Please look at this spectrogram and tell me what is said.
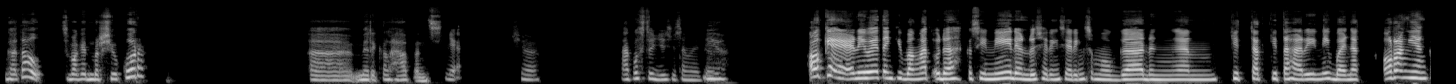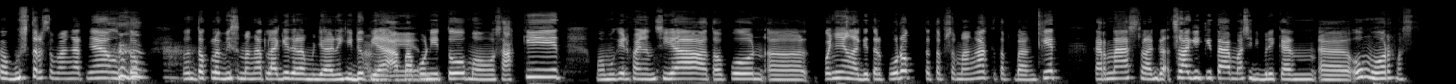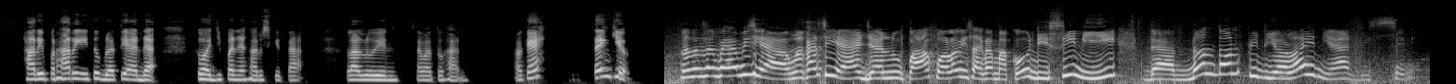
nggak tahu semakin bersyukur uh, miracle happens Sure. Aku setuju sih sama itu. Iya. Oke, anyway, thank you banget udah ke sini dan udah sharing-sharing. Semoga dengan chit-chat kita hari ini banyak orang yang ke booster semangatnya untuk untuk lebih semangat lagi dalam menjalani hidup ya. Amin. Apa pun itu, mau sakit, mau mungkin finansial ataupun eh, pokoknya yang lagi terpuruk, tetap semangat, tetap bangkit. Karena selagi, selagi kita masih diberikan eh, umur, hari per hari itu berarti ada kewajiban yang harus kita laluin sama Tuhan. Oke? Thank you. Nonton sampai habis ya. Makasih ya. Jangan lupa follow Instagram aku di sini dan nonton video lainnya di sini.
